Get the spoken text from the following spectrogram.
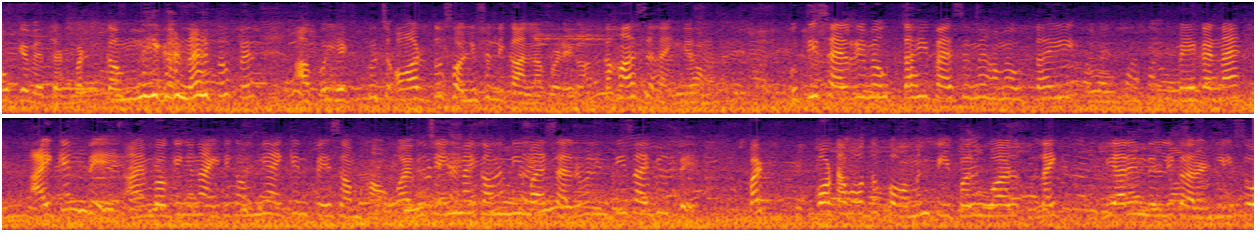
okay बेहतर बट कम नहीं करना है तो फिर आपको ये कुछ और तो सॉल्यूशन निकालना पड़ेगा। कहाँ से लाएँगे हम? उतनी सैलरी में, उतना ही पैसे में हमें उतना ही पे करना है। I can pay I am working in IT company I can pay somehow I will change my company my salary will increase I will pay but what about the common people who are like we are in Delhi currently so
